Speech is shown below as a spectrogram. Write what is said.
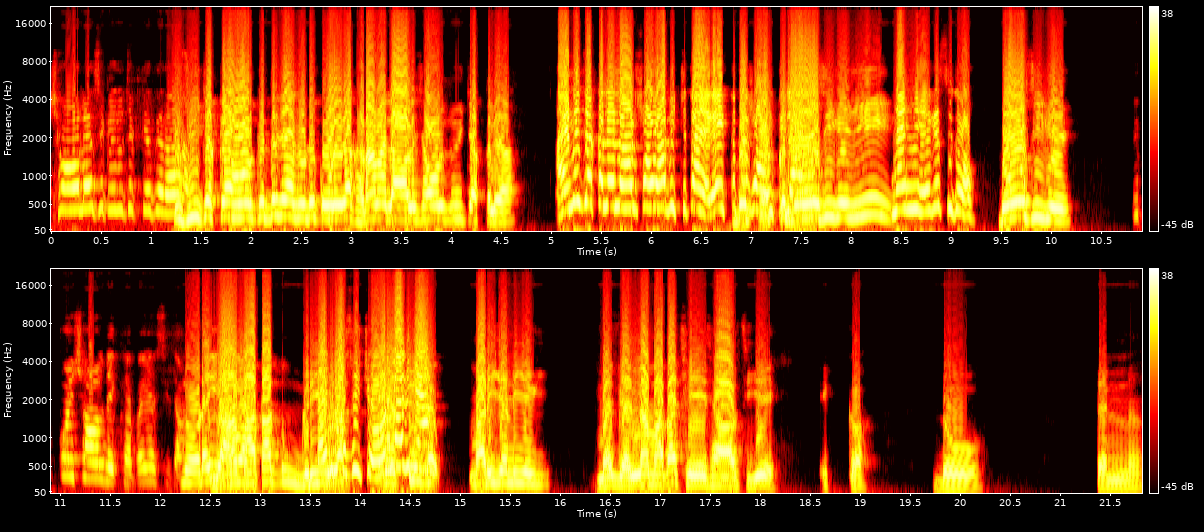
ਛੋਲੇ ਸੀ ਕਦੋਂ ਚੱਕੇ ਤੇਰਾ? ਤੁਸੀਂ ਚੱਕਿਆ ਹੋਰ ਕਿੱਧਰ ਗਿਆ? ਤੁਹਾਡੇ ਕੋਲੇ ਦਾ ਖੜਾ ਮੈਂ ਲਾਲ ਸ਼ਾਲ ਤੁਸੀਂ ਚੱਕ ਲਿਆ। ਐਵੇਂ ਚੱਕ ਲੈ ਲਾਲ ਸ਼ੌਲਾ ਵਿੱਚ ਤਾਂ ਹੈਗਾ ਇੱਕ ਤਾਂ ਵਿੱਚ ਸ਼ੌਲ ਇੱਕ ਦੋ ਸੀਗੇ ਜੀ। ਨਹੀਂ ਹੈਗੇ ਸੀ ਦੋ। ਦੋ ਸੀਗੇ। ਇੱਕੋ ਹੀ ਸ਼ਾਲ ਦੇਖਿਆ ਭਾਈ ਅਸੀਂ ਤਾਂ। ਲੋੜਾ ਹੀ ਨਾ ਆ ਗਿਆ। ਮਾਤਾ ਤੂੰ ਗਰੀਬ ਤੈਨੂੰ ਅਸੀਂ ਚੋਰ ਰੋਟੀ ਲੱਗਦੇ ਆ? ਮਾਰੀ ਜਾਨੀ ਹੈਗੀ। ਮੈਂ ਗਿਣਨਾ ਮਾਤਾ 6 ਸਾਲ ਸੀਗੇ। 1 2 3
